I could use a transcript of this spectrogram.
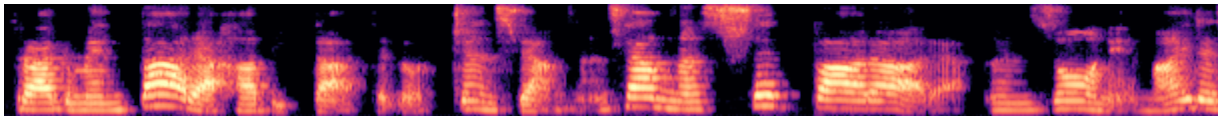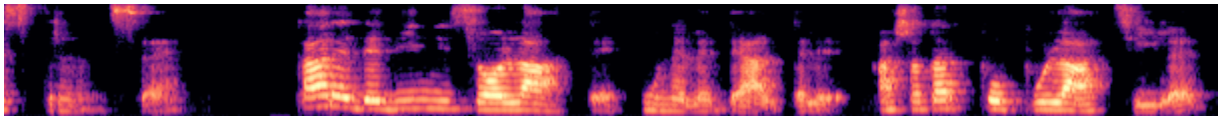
Fragmentarea habitatelor, ce înseamnă? Înseamnă separarea în zone mai restrânse, care devin izolate unele de altele. Așadar, populațiile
